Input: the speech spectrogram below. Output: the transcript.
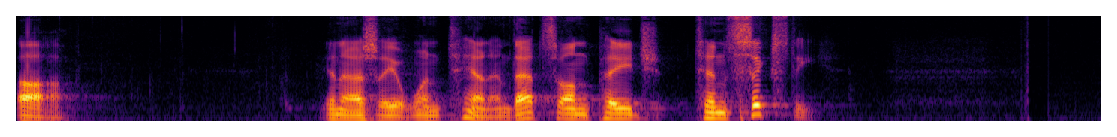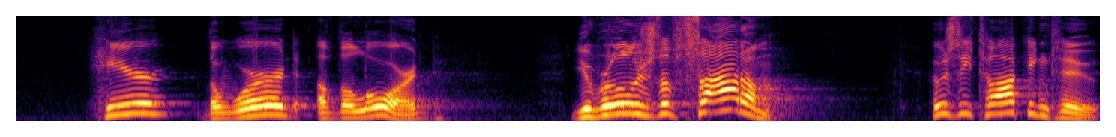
uh, in Isaiah 110, and that's on page 1060. Hear the word of the Lord, you rulers of Sodom. Who's he talking to?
